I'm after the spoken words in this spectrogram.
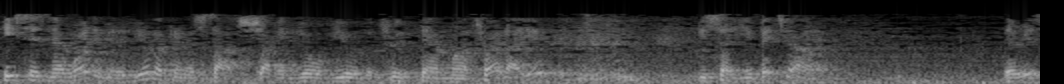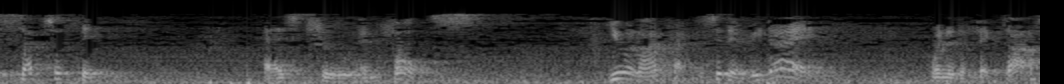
He says, now wait a minute, you're not going to start shoving your view of the truth down my throat, are you? You say, you betcha I am. There is such a thing as true and false. You and I practice it every day when it affects us.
